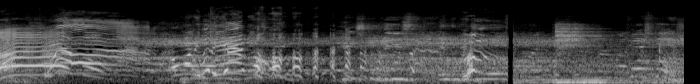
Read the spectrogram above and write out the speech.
I want to gamble. Taste of these individuals. Force push.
